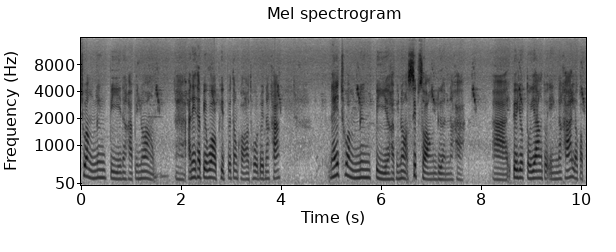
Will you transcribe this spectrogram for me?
ช่วงหนึ่งปีนะคะพี่น้องอ่าอันนี้ถ้าเปียวว่าผิดไปต้องขอโทษด้วยนะคะ ในช่วงหนึ่งปีนะคะพี่น้อง12เดือนนะคะอ่าเปียวยกตัวอย่างตัวเองนะคะแล้วก็เ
